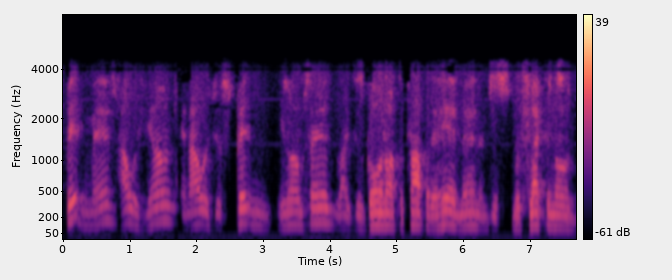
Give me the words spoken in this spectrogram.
spitting, man. I was young and I was just spitting. You know what I'm saying? Like just going off the top of the head, man, and just reflecting on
